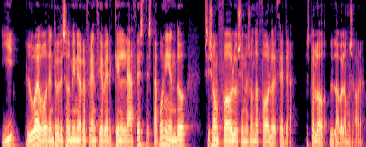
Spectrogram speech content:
y luego, dentro de ese dominio de referencia, ver qué enlaces te está poniendo, si son follow, si no son de follow, etc. Esto lo, lo hablamos ahora.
